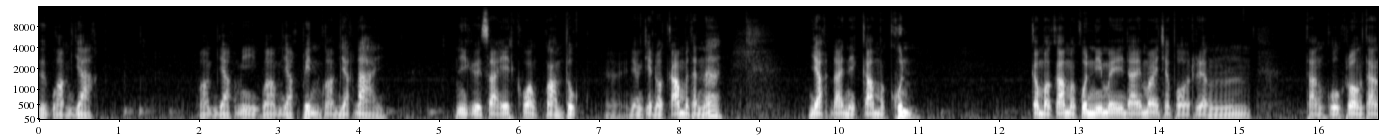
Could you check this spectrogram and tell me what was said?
คือความอยาก ความอยากมีความอยากเป็นความอยากได้ นี่คือสาเหตุของความทุกข์อย่างเช่นว่ากามตัณหาอยากได้ในกามคุณกามกามคุณนี้ไม่ได้ไม่เฉพาะเรื่องทางคู่ครองทาง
